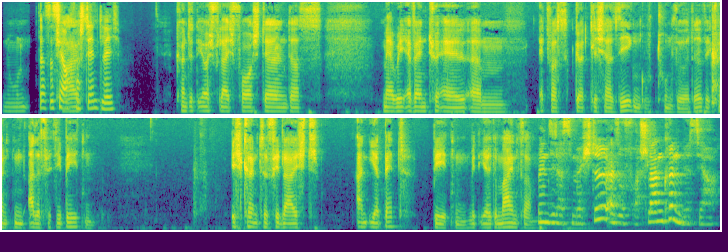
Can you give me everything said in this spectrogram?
Nun, Das ist ja auch Charles. verständlich. Könntet ihr euch vielleicht vorstellen, dass Mary eventuell ähm, etwas göttlicher Segen gut tun würde? Wir könnten alle für sie beten. Ich könnte vielleicht an ihr Bett beten, mit ihr gemeinsam. wenn sie das möchte, also vorschlagen können wir es ja.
